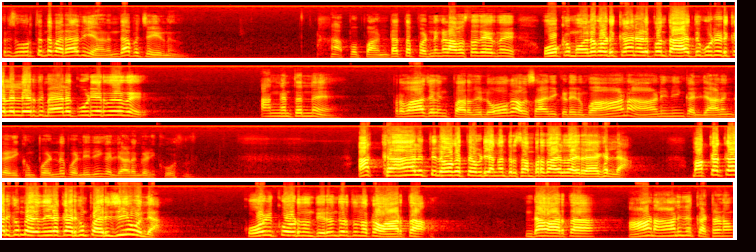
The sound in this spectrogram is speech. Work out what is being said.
ഒരു സുഹൃത്തിന്റെ പരാതിയാണ്. എന്താ ഇപ്പം ചെയ്യണത്? അപ്പോൾ പണ്ടത്തെ പെണ്ണുങ്ങളെ അവസ്ഥ തരുന്നത് ഓക്ക് മുല കൊടുക്കാൻ എളുപ്പം താഴത്ത് കൂടി എടുക്കലല്ലായിരുന്നു മേലെ കൂടി കൂടിയായിരുന്നത് അങ്ങനെ തന്നെ പ്രവാചകൻ പറഞ്ഞു ലോകം അവസാനിക്കണതിന് മുമ്പ് ആണ് ആണിനെയും കല്യാണം കഴിക്കും പെണ്ണ് പെണ്ണിനെയും കല്യാണം കഴിക്കും. ആ കാലത്ത് ലോകത്ത് എവിടെ അങ്ങനത്തെ ഒരു സമ്പ്രദായതായ രേഖല്ല മക്കാർക്കും പരിധീരക്കാർക്കും പരിചയവുമില്ല. കോഴിക്കോട് നിന്നും തിരുവനന്തപുരത്തു നിന്നൊക്കെ വാർത്ത. എന്താ വാർത്ത? ആണാണിനെ കെട്ടണം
